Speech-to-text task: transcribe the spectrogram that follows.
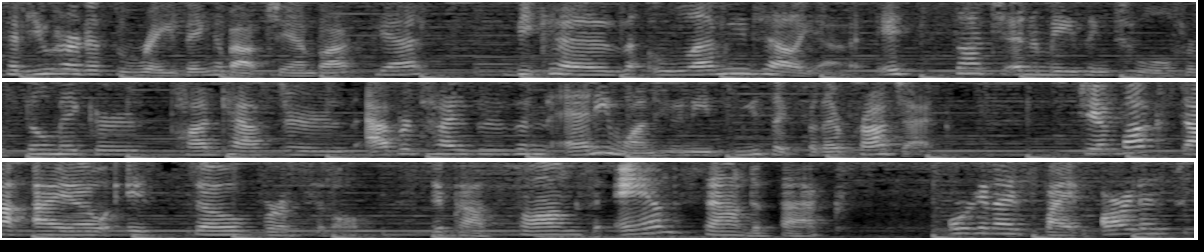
have you heard us raving about Jambox yet? Because let me tell you, it's such an amazing tool for filmmakers, podcasters, advertisers, and anyone who needs music for their projects. Jambox.io is so versatile. They've got songs and sound effects, organized by artist,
